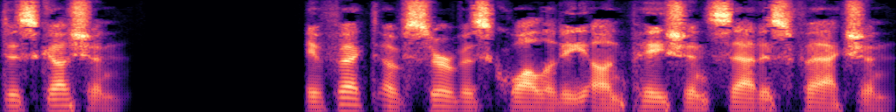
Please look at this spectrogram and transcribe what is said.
Discussion. Effect of service quality on patient satisfaction.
